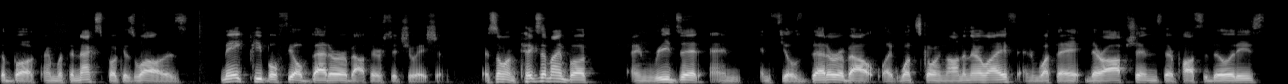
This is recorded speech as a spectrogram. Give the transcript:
the book and with the next book as well is make people feel better about their situation if someone picks up my book and reads it and and feels better about like what's going on in their life and what they their options their possibilities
